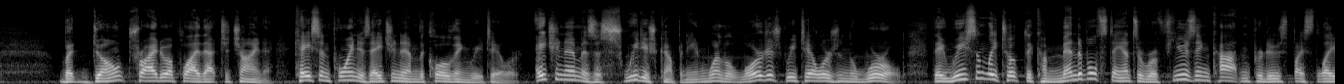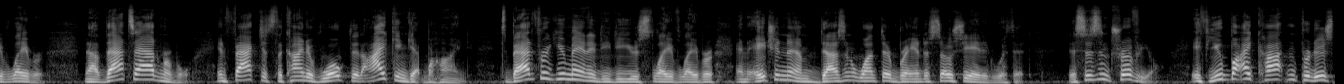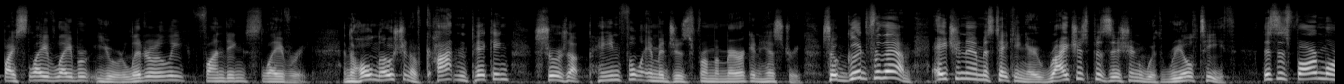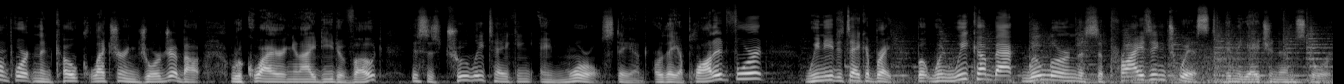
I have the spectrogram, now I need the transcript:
but don't try to apply that to China. Case in point is H&M, the clothing retailer. H&M is a Swedish company and one of the largest retailers in the world. They recently took the commendable stance of refusing cotton produced by slave labor. Now that's admirable. In fact, it's the kind of woke that I can get behind. It's bad for humanity to use slave labor and H&M doesn't want their brand associated with it. This isn't trivial. If you buy cotton produced by slave labor, you're literally funding slavery. And the whole notion of cotton picking stirs up painful images from American history. So good for them. H&M is taking a righteous position with real teeth. This is far more important than Coke lecturing Georgia about requiring an ID to vote. This is truly taking a moral stand. Are they applauded for it? We need to take a break. But when we come back, we'll learn the surprising twist in the H&M story.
